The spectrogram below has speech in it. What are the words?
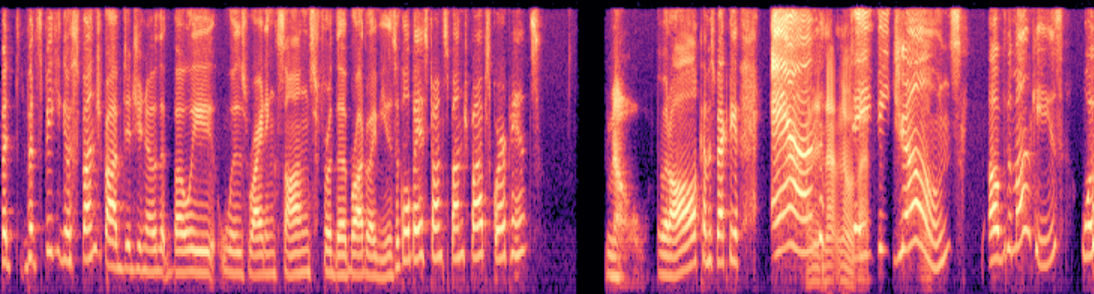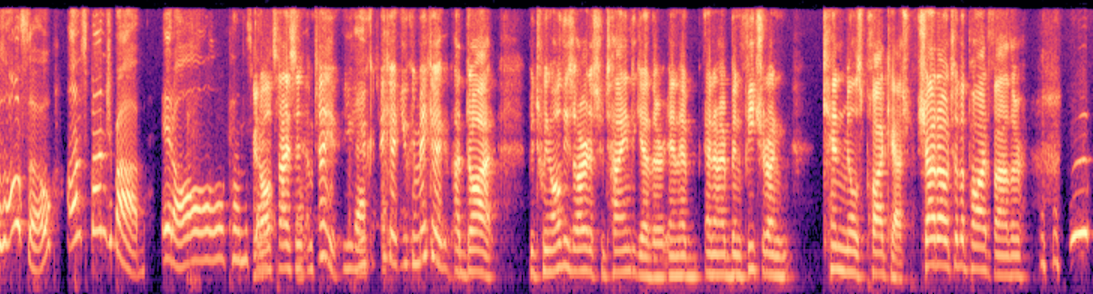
But but speaking of SpongeBob, did you know that Bowie was writing songs for the Broadway musical based on SpongeBob SquarePants? no. So it all comes back together. I And did that. Davy Jones of the Monkees was also on SpongeBob. It all comes It back. all ties in. I'm telling you, you, you can make a you can make a, a dot between all these artists who tie in together and have and have been featured on Ken Mills' podcast. Shout out to the Podfather,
